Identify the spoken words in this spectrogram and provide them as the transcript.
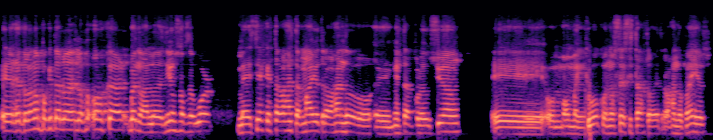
retornando un poquito a lo de los Oscars, bueno, a lo de News of the World, me decías que estabas hasta mayo trabajando en esta producción, o, me equivoco, no sé si estás todavía trabajando con ellos.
